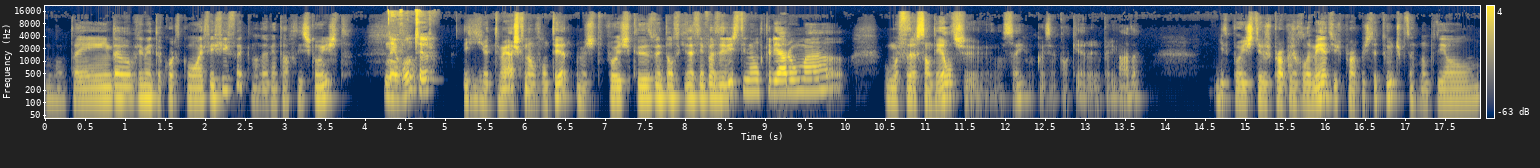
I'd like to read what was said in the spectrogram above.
não têm ainda, obviamente, acordo com a FA e FIFA, que não devem estar felizes com isto. Nem vão ter. E eu também acho que não vão ter, mas depois que então se quisessem fazer isto, tinham de criar uma, uma federação deles, eh, não sei, uma coisa qualquer privada. E depois ter os próprios regulamentos e os próprios estatutos, portanto não podiam.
